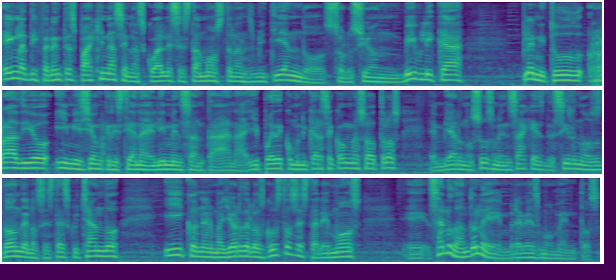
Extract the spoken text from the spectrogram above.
en las diferentes páginas en las cuales estamos transmitiendo Solución Bíblica, Plenitud Radio y Misión Cristiana Elim en Santa Ana. Y puede comunicarse con nosotros, enviarnos sus mensajes, decirnos dónde nos está escuchando y con el mayor de los gustos estaremos eh, saludándole en breves momentos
